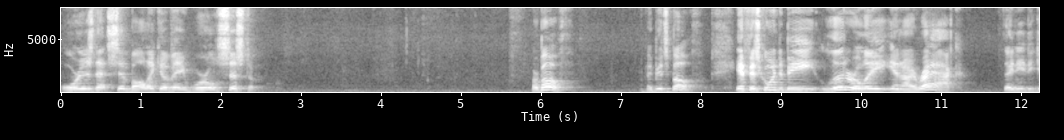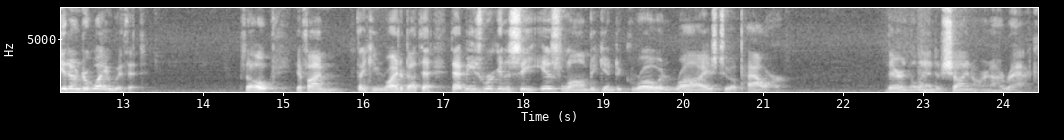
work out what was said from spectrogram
or is that symbolic of a world system? Or both? Maybe it's both. If it's going to be literally in Iraq, they need to get underway with it. So, if I'm thinking right about that, that means we're going to see Islam begin to grow and rise to a power there in the land of Shinar in Iraq.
